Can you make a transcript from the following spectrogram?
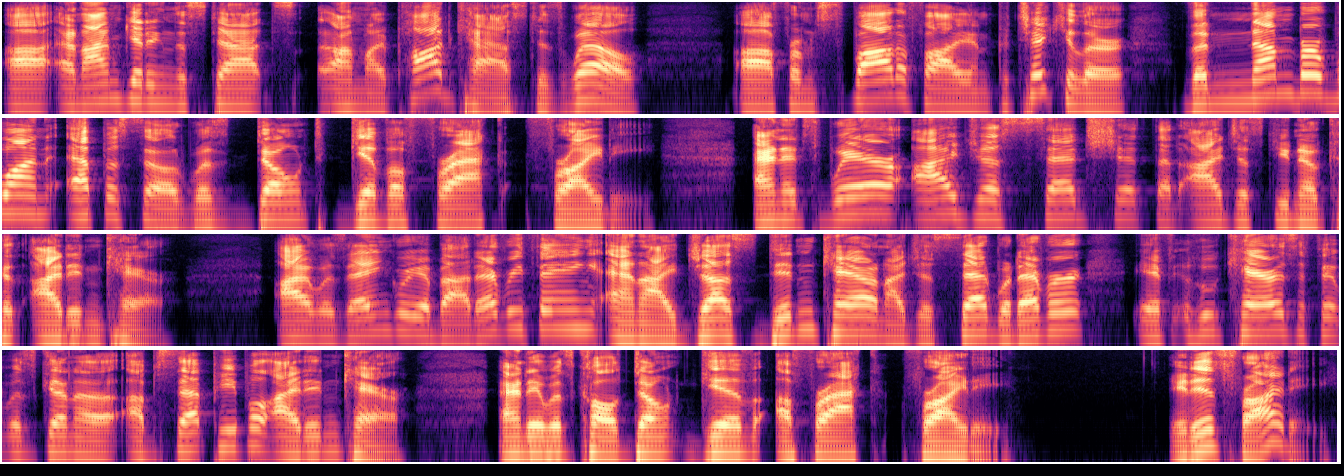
Uh, and I'm getting the stats on my podcast as well uh, from Spotify in particular. The number one episode was Don't Give a Frack Friday. And it's where I just said shit that I just, you know, because I didn't care. I was angry about everything and I just didn't care. And I just said whatever. If who cares if it was going to upset people? I didn't care. And it was called Don't Give a Frack Friday. It is Friday.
